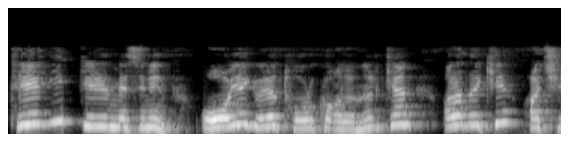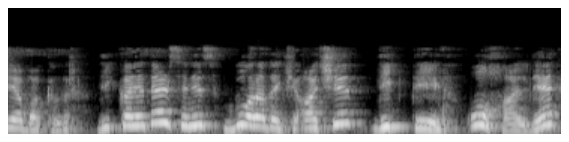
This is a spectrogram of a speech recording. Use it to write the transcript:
T ip gerilmesinin O'ya göre torku alınırken aradaki açıya bakılır. Dikkat ederseniz bu aradaki açı dik değil. O halde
